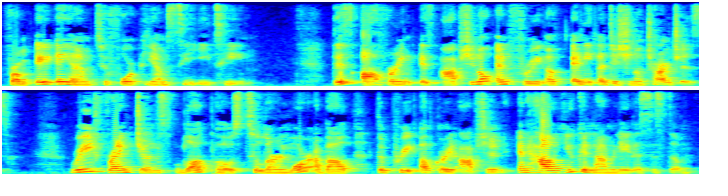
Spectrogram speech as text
from 8 a.m. to 4 p.m. CET. This offering is optional and free of any additional charges. Read Frank Jentsch's blog post to learn more about the pre-upgrade option and how you can nominate a system.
